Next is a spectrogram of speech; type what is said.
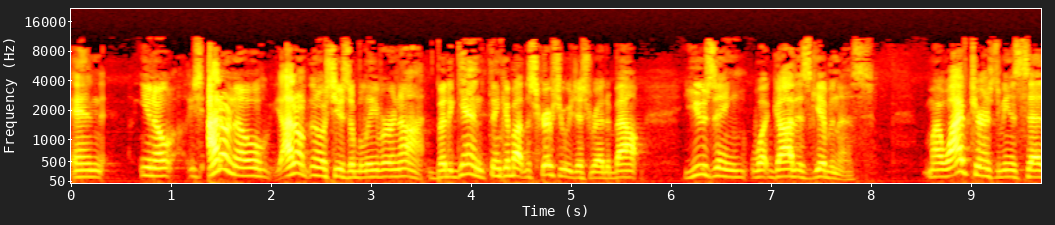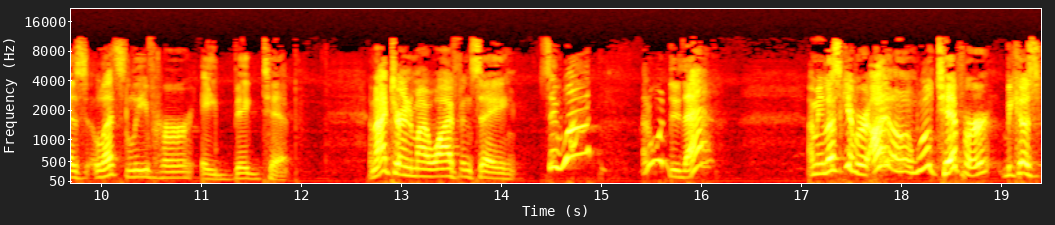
and, you know, I don't know, I don't know if she was a believer or not. But again, think about the scripture we just read about using what God has given us. My wife turns to me and says, let's leave her a big tip. And I turn to my wife and say, say what? I don't want to do that. I mean, let's give her, I don't, we'll tip her because,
